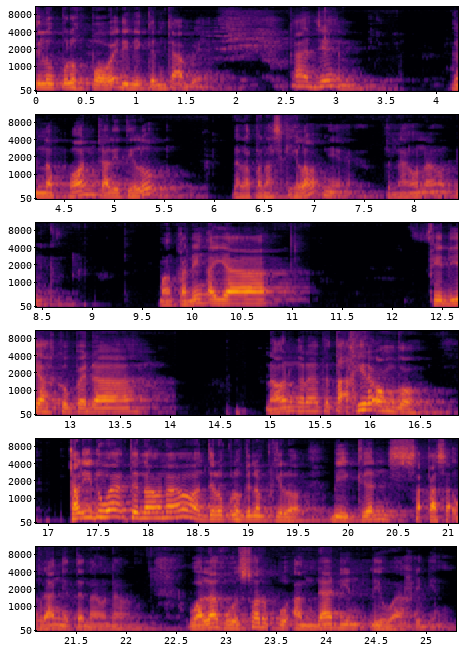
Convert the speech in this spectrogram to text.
30 poe dibikeun kabeh. Kajen genep on kali tilu 18 kilonya teu naon-naon bikeun mangkaning aya fidyah ku peda naon ngaran takhir onggoh. kali dua tenaon-naon tilu puluh kilo. Bikin sakasa urangnya tenaon-naon walahu sorbu amdadin liwahidin.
